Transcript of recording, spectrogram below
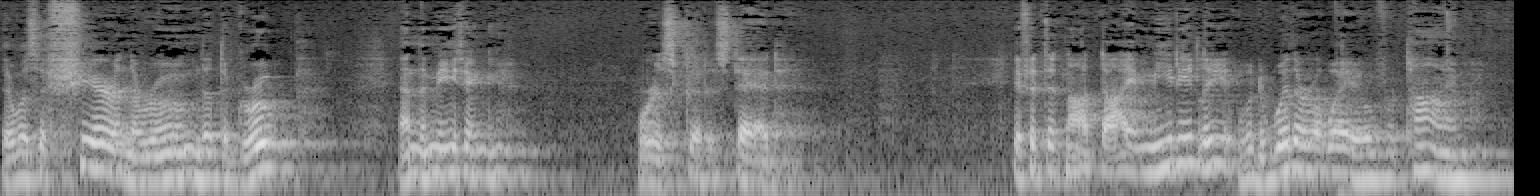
There was a fear in the room that the group and the meeting were as good as dead. If it did not die immediately, it would wither away over time.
